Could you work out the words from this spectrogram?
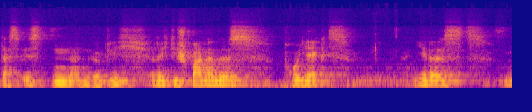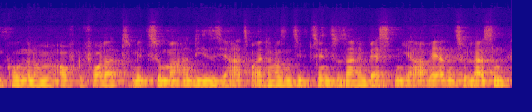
Das ist ein, ein wirklich richtig spannendes Projekt. Jeder ist im Grunde genommen aufgefordert, mitzumachen, dieses Jahr 2017 zu seinem besten Jahr werden zu lassen.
